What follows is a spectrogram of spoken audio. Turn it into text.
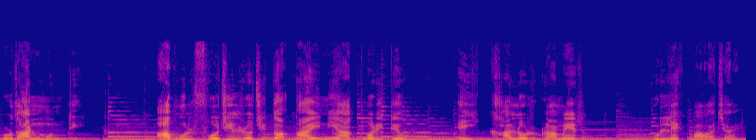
প্রধানমন্ত্রী আবুল ফজিল রচিত আইনি আকবরীতেও এই খালোর গ্রামের উল্লেখ পাওয়া যায়।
